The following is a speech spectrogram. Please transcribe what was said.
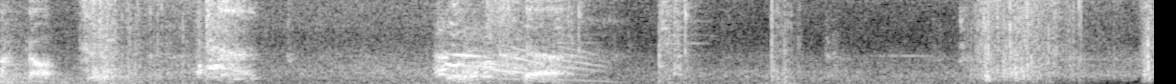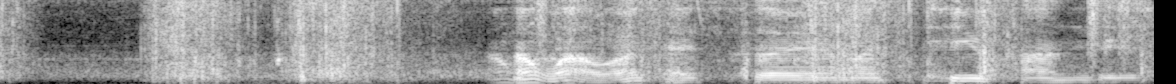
What the? Oh wow, okay, so my two-hand is,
